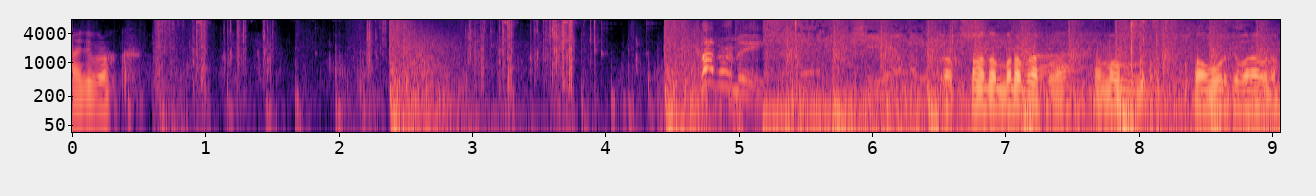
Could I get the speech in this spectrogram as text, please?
haydi bırak. Cover me. Bırak son adam bana bırak la. Tamam mı? Son vuruşu bana bırak.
